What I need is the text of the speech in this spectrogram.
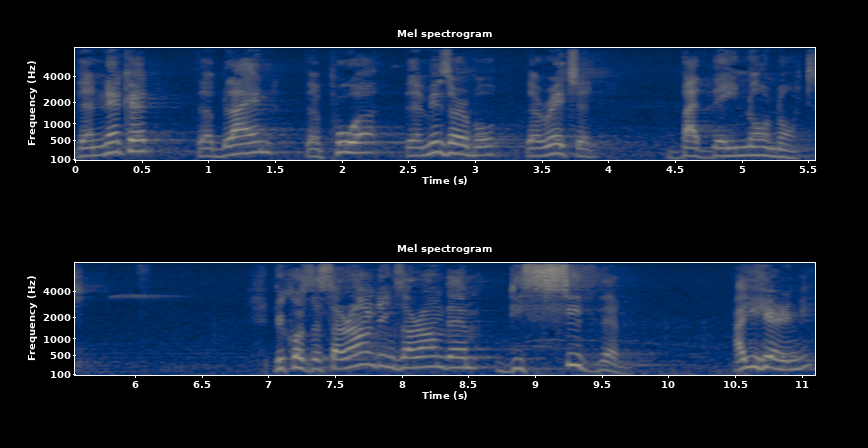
They're naked, they're blind, they're poor, they're miserable, they're wretched, but they know not. Because the surroundings around them deceive them. Are you hearing me?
